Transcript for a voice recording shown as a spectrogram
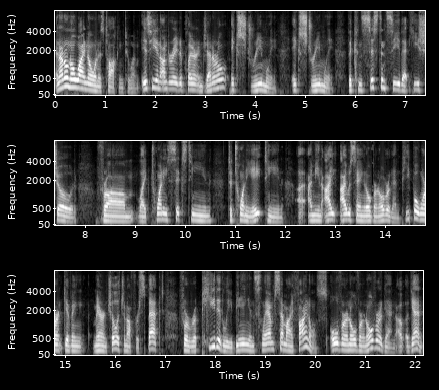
and I don't know why no one is talking to him. Is he an underrated player in general? Extremely, extremely. The consistency that he showed from like 2016 to 2018. I mean, I, I was saying it over and over again. People weren't giving Marin Cilic enough respect for repeatedly being in slam semifinals over and over and over again. Uh, again,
